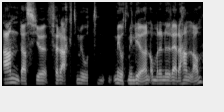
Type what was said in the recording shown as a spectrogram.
andas ju förakt mot, mot miljön. Om det nu är det det handlar om.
